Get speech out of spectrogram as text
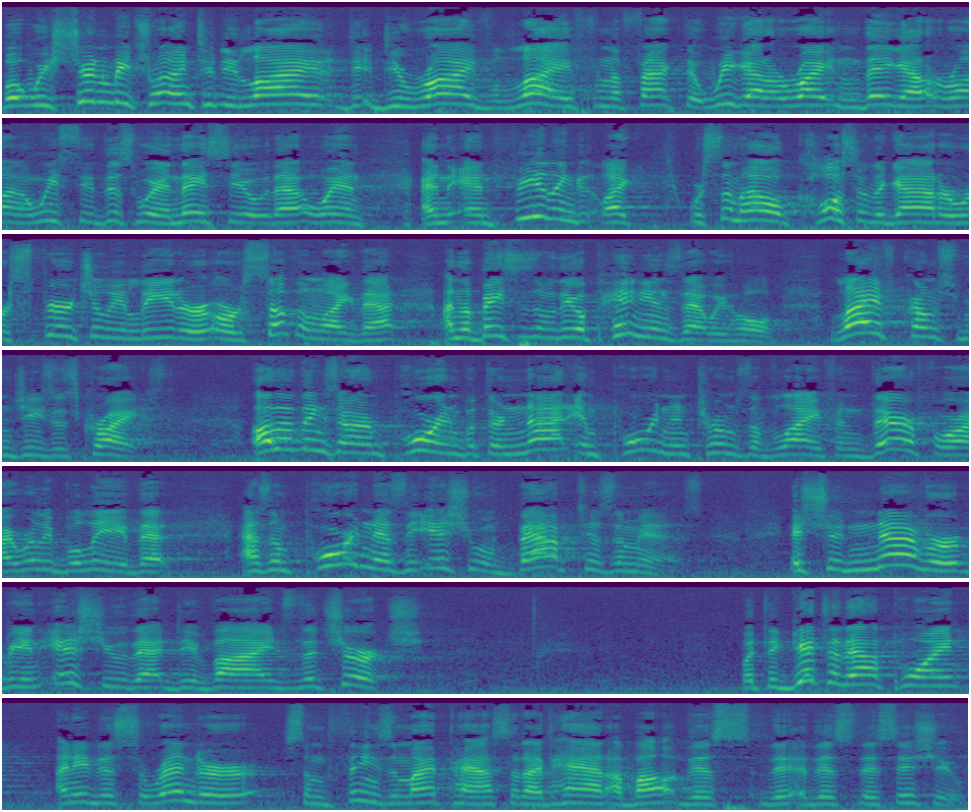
But we shouldn't be trying to derive life from the fact that we got it right and they got it wrong and we see it this way and they see it that way and, and, and feeling like we're somehow closer to God or we're spiritually lead or, or something like that on the basis of the opinions that we hold. Life comes from Jesus Christ. Other things are important, but they're not important in terms of life. And therefore, I really believe that as important as the issue of baptism is, it should never be an issue that divides the church. But to get to that point, I need to surrender some things in my past that I've had about this, this, this issue.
